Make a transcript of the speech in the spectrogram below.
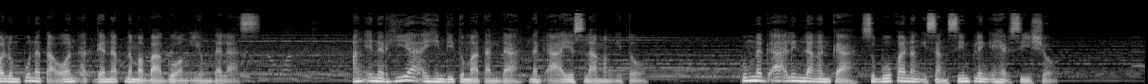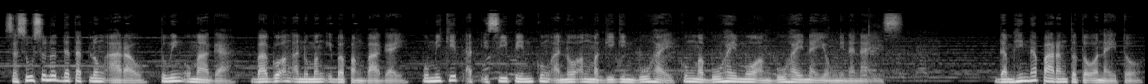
walumpu na taon at ganap na mabago ang iyong dalas. Ang enerhiya ay hindi tumatanda, nag-aayos lamang ito. Kung nag-aalinlangan ka, subukan ang isang simpleng ehersisyo. Sa susunod na tatlong araw, tuwing umaga, bago ang anumang iba pang bagay, pumikit at isipin kung ano ang magiging buhay kung mabuhay mo ang buhay na iyong ninanais. Damhin na parang totoo na ito.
